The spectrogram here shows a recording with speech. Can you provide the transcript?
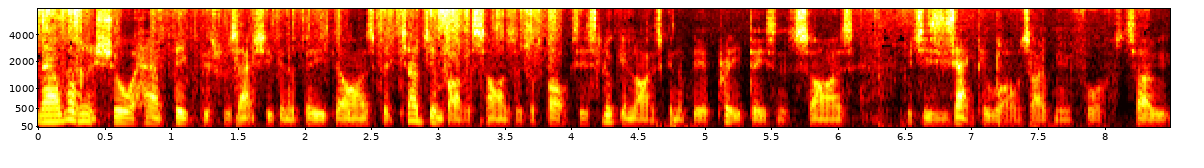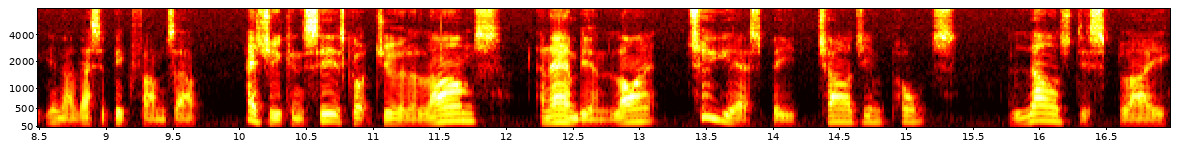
Now I wasn't sure how big this was actually going to be guys, but judging by the size of the box, it's looking like it's going to be a pretty decent size, which is exactly what I was hoping for. So, you know, that's a big thumbs up. As you can see, it's got dual alarms, an ambient light, two USB charging ports, a large display,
